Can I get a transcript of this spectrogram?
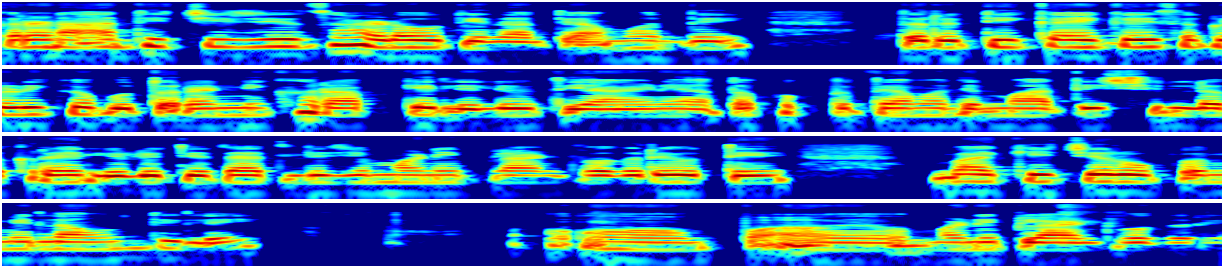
कारण आधीची जी झाडं होती ना त्यामध्ये तर ती काही काही सगळी कबुतरांनी खराब केलेली होती आणि आता फक्त त्यामध्ये माती शिल्लक राहिलेली होती. त्यातले जे मनी प्लांट वगैरे होते बाकीचे रोपं मी लावून दिले. मनी प्लांट वगैरे.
